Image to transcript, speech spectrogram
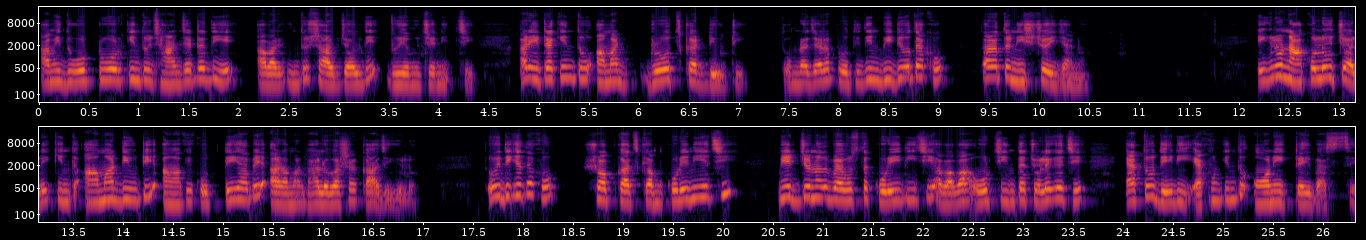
আমি দুয়োর টুয়োর কিন্তু ঝাঁঝাটা দিয়ে আবার কিন্তু সার্ফ জল দিয়ে ধুয়ে মুছে নিচ্ছি। আর এটা কিন্তু আমার রোজকার ডিউটি। তোমরা যারা প্রতিদিন ভিডিও দেখো, তারা তো নিশ্চয়ই জানো। এগুলো না করলেও চলে, কিন্তু আমার ডিউটি আমাকে করতেই হবে আর আমার ভালোবাসার কাজ এগুলো। তো ওইদিকে দেখো, সব কাজ কাম করে নিয়েছি, মেয়ের জন্য তো ব্যবস্থা করেই দিয়েছি, আর বাবা, ওর চিন্তা চলে গেছে, এত দেরি, এখন কিন্তু অনেকটাই বাসছে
